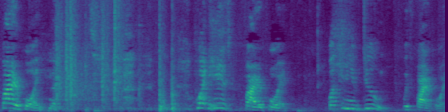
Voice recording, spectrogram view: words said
fire poi? what is fire poi? What can you do with fire poi?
